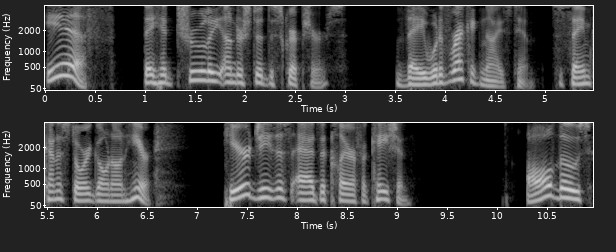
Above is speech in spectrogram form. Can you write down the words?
if they had truly understood the scriptures, they would have recognized him. It's the same kind of story going on here. Here, Jesus adds a clarification. All those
